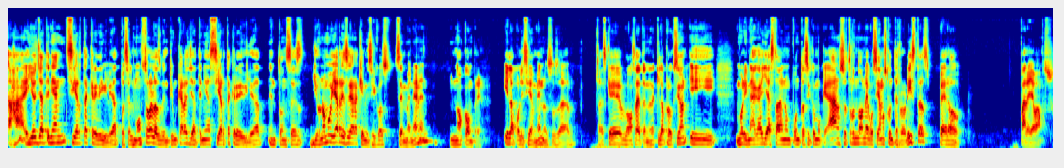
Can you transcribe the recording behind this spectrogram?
Ajá, ellos ya tenían cierta credibilidad, pues el monstruo de las 21 caras ya tenía cierta credibilidad, entonces yo no me voy a arriesgar a que mis hijos se envenenen, no compren. Y la policía menos, o sea, ¿sabes qué? Vamos a detener aquí la producción y Morinaga ya estaba en un punto así como que, ah, nosotros no negociamos con terroristas, pero para allá vamos.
